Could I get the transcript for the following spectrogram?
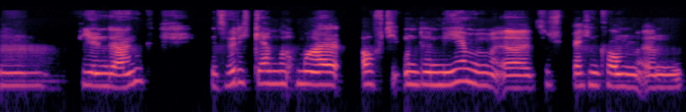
Mhm. Vielen Dank. Jetzt würde ich gerne noch mal auf die Unternehmen äh, zu sprechen kommen. Ähm,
